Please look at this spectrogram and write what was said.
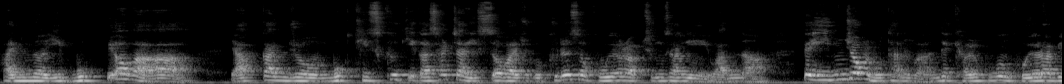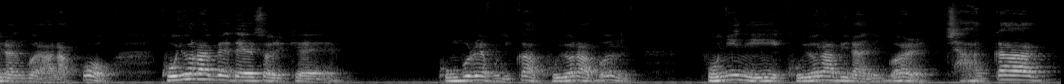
아니면 이 목뼈가 약간 좀 목 디스크기가 살짝 있어가지고 그래서 고혈압 증상이 왔나? 그러니까 인정을 못하는 거야. 근데 결국은 고혈압이라는 걸 알았고 고혈압에 대해서 이렇게 공부를 해보니까 고혈압은 본인이 고혈압이라는 걸 자각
